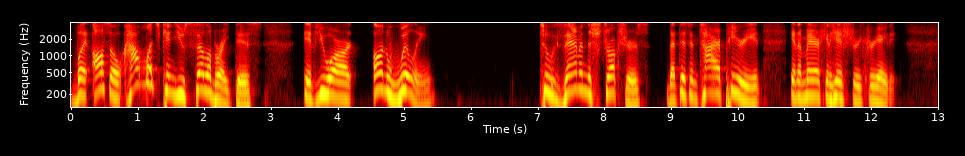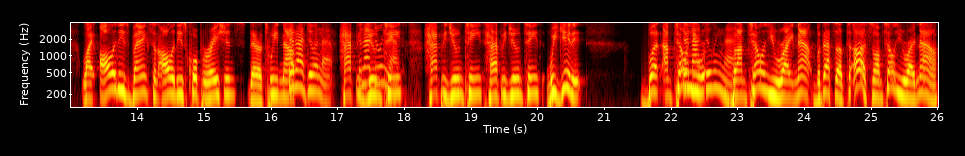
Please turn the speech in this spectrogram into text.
But also, how much can you celebrate this if you are unwilling to examine the structures that this entire period in American history created? Like all of these banks and all of these corporations that are tweeting out They're not doing that. Happy They're not doing Juneteenth, Happy Juneteenth, Happy Juneteenth. We get it. But I'm telling They're you not doing that. But I'm telling you right now, but that's up to us. So I'm telling you right now,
